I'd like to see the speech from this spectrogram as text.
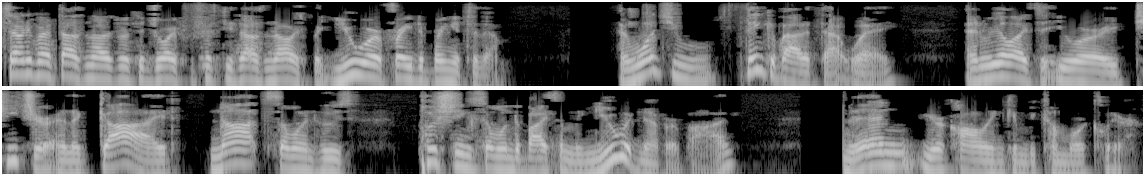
$75,000 worth of joy for $50,000, but you were afraid to bring it to them. And once you think about it that way and realize that you are a teacher and a guide, not someone who's pushing someone to buy something you would never buy, then your calling can become more clear.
